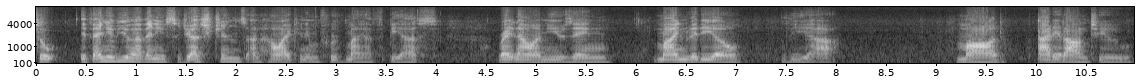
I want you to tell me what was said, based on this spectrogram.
So if any of you have any suggestions on how I can improve my FPS, right now I'm using Mind Video, the uh, mod added on to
